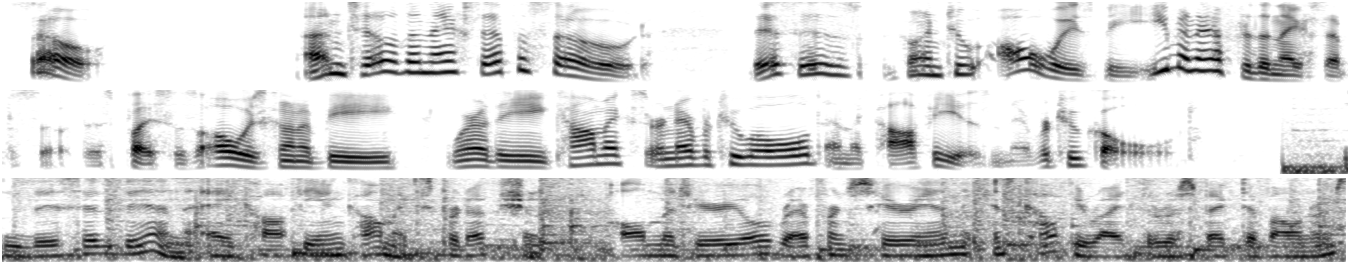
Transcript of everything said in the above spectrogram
So, until the next episode, this is going to always be, even after the next episode, this place is always going to be where the comics are never too old and the coffee is never too cold. This has been a Coffee and Comics production. All material referenced herein is copyright the respective owners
